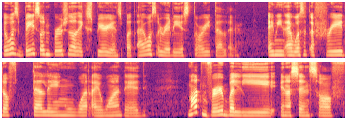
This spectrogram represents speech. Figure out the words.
It was based on personal experience, but I was already a storyteller. I mean, I wasn't afraid of telling what I wanted, not verbally in a sense of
